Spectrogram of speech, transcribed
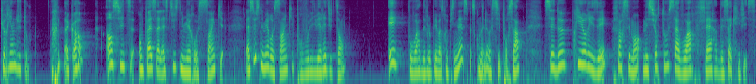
que rien du tout. D'accord? Ensuite, on passe à l'astuce numéro 5. L'astuce numéro 5 pour vous libérer du temps et pouvoir développer votre business, parce qu'on est là aussi pour ça, c'est de prioriser forcément, mais surtout savoir faire des sacrifices.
